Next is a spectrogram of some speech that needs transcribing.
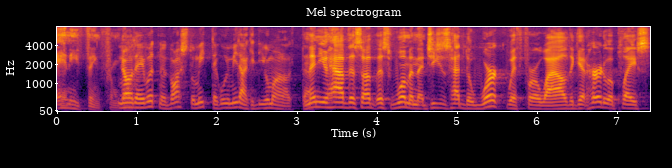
anything from nad God. ei võtnud vastu mitte kui midagi Jumalalt. And then you have this, uh, this woman that Jesus had to work with for a while to get her to a place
